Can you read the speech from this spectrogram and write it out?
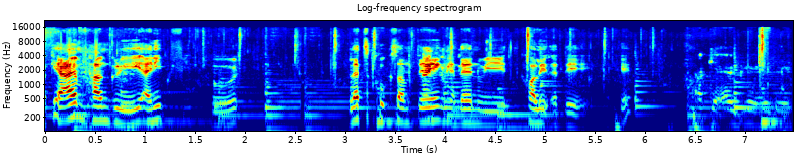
Okay, I'm hungry. I need food. Let's cook something and then we call it a day. Okay? okay, agree, agree.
